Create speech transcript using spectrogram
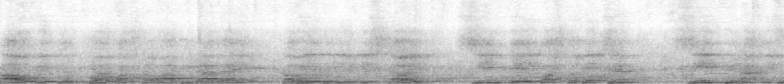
কাউকে দুঃখ, কষ্ট বা পীড়া দেয়, তবে তিনি নিশ্চয় শিবকে কষ্ট দিচ্ছেন। শিব বিনা কিছু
